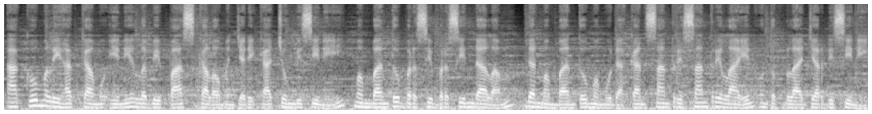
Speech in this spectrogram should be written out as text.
Aku melihat kamu ini lebih pas kalau menjadi kacung di sini, membantu bersih-bersih dalam, dan membantu memudahkan santri-santri lain untuk belajar di sini,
